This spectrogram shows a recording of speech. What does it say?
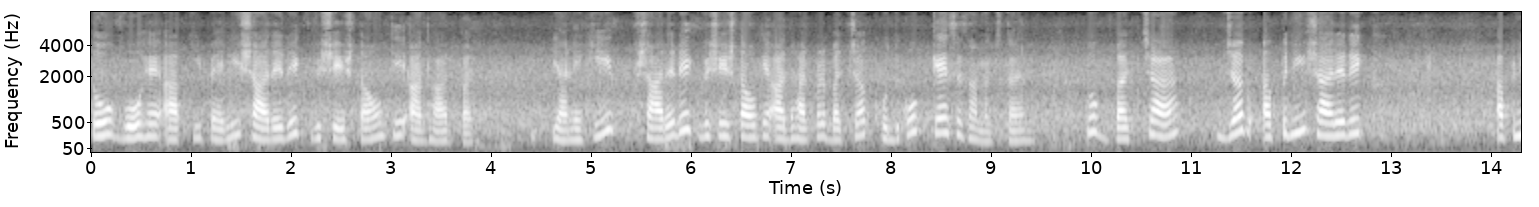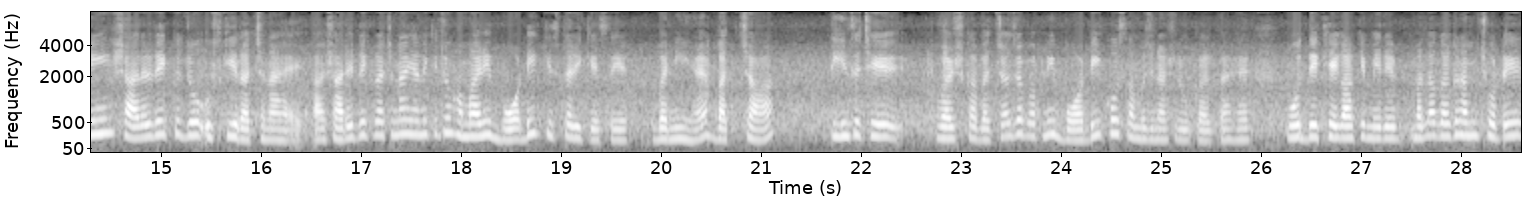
तो वो है आपकी पहली शारीरिक विशेषताओं के आधार पर। यानी कि शारीरिक विशेषताओं के आधार पर बच्चा खुद को कैसे समझता है? तो बच्चा जब अपनी शारीरिक अपनी शारीरिक जो उसकी रचना है शारीरिक रचना यानी कि जो हमारी बॉडी किस तरीके से बनी है, बच्चा, तीन से छः वर्ष का बच्चा जब अपनी बॉडी को समझना शुरू करता है, वो देखेगा कि मेरे मतलब अगर हम छोटे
